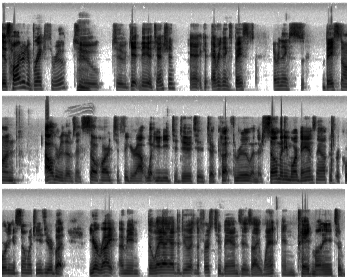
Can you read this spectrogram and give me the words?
it's harder to break through to mm. to get the attention, and everything's based everything's based on algorithms and it's so hard to figure out what you need to do to to cut through and there's so many more bands now because recording is so much easier but you're right i mean the way i had to do it in the first two bands is i went and paid money to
